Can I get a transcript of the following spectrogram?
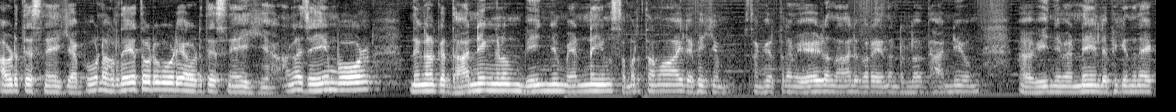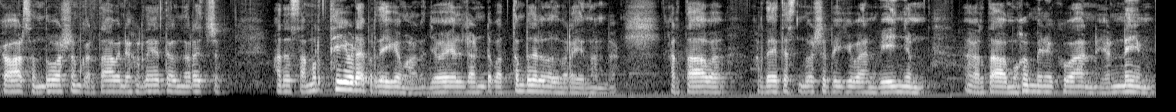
അവിടുത്തെ സ്നേഹിക്കുക പൂർണ ഹൃദയത്തോടു കൂടി അവിടുത്തെ സ്നേഹിക്കുക. അങ്ങനെ ചെയ്യുമ്പോൾ നിങ്ങൾക്ക് ധാന്യങ്ങളും വീഞ്ഞും എണ്ണയും സമൃദ്ധമായി ലഭിക്കും. സങ്കീർത്തനം ഏഴ് നാല് പറയുന്നുണ്ടല്ലോ ധാന്യവും വീഞ്ഞും എണ്ണയും ലഭിക്കുന്നതിനേക്കാൾ സന്തോഷം കർത്താവിന്റെ ഹൃദയത്തിൽ നിറച്ചു അത് സമൃദ്ധിയുടെ പ്രതീകമാണ്. ജോയൽ രണ്ട് പത്തൊമ്പതിലും അത് പറയുന്നുണ്ട്. കർത്താവ് ഹൃദയത്തെ സന്തോഷിപ്പിക്കുവാൻ വീഞ്ഞും കർത്താവ് മുഖം മിനുക്കുവാൻ എണ്ണയും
